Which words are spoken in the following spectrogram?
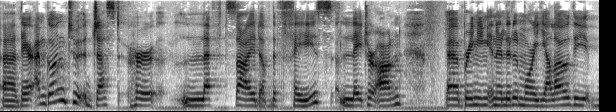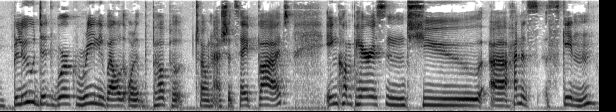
uh, there. I'm going to adjust her left side of the face later on. Uh, bringing in a little more yellow. The blue did work really well, or the purple tone, I should say, but in comparison to uh, skin,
